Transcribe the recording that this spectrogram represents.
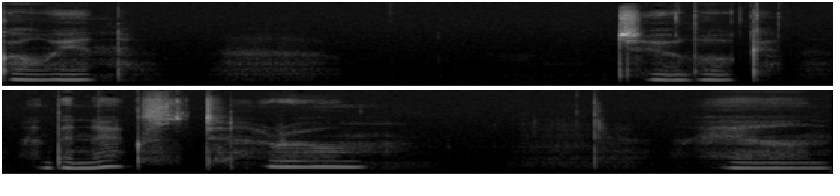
going to look the next room and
